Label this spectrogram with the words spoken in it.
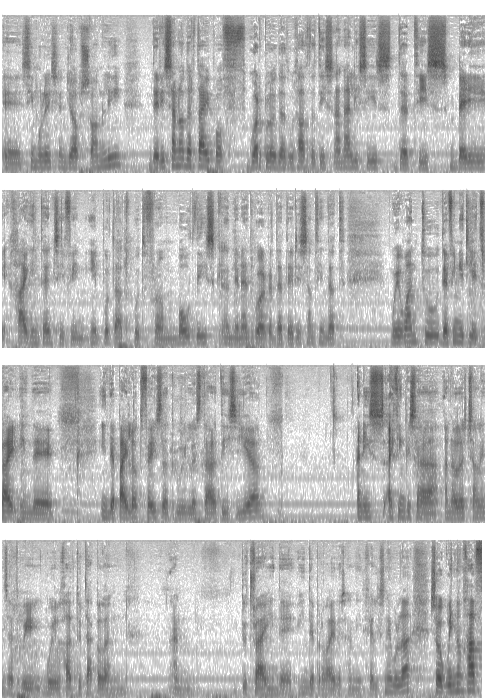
uh, simulation jobs only. There is another type of workload that we have that is analysis that is very high intensive in input output from both disk and the network that there is something that we want to definitely try in the in the pilot phase that will start this year. And it's, I think it's a, another challenge that we will have to tackle and and to try in the in the providers and in Helix Nebula. So we don't have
